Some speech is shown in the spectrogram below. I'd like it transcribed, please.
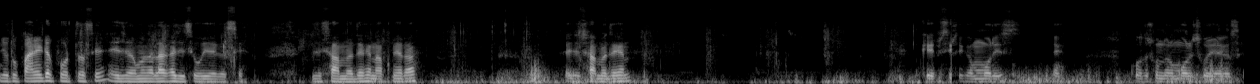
যেহেতু পানিটা পড়তেছে, এই জায়গার মধ্যে লাগাই দিছে হয়ে গেছে। এই যে সামনে দেখেন আপনারা। এই যে সামনে দেখেন। ক্যাপসিকাম মরিচ দেখেন কত সুন্দর মরিচ হয়ে গেছে।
